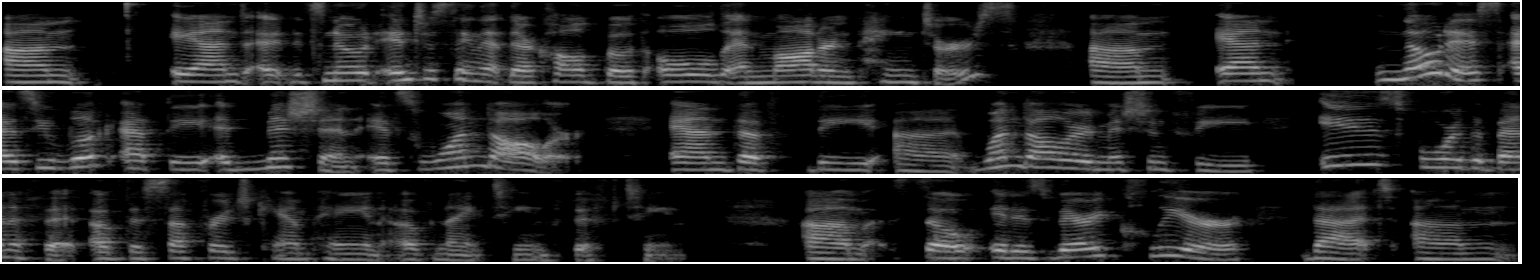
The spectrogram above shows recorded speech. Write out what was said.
Um, and it's note interesting that they're called both old and modern painters. Um, and notice as you look at the admission, it's $1 and the, the uh, $1 admission fee is for the benefit of the suffrage campaign of 1915. Um, so it is very clear that um,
